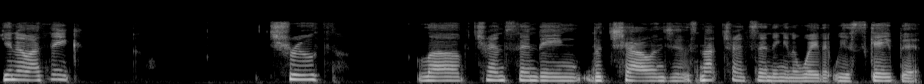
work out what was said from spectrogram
You know, I think truth, love, transcending the challenges, not transcending in a way that we escape it,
